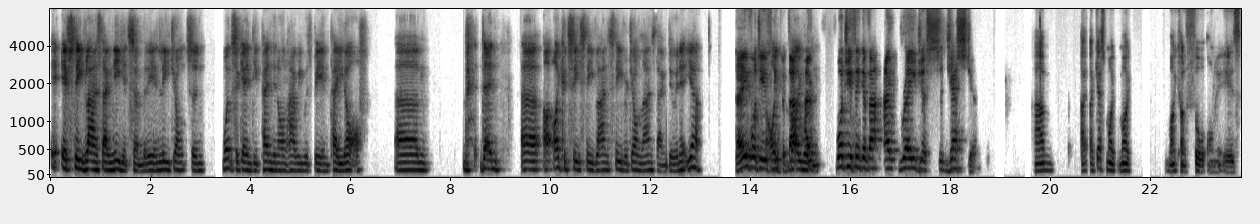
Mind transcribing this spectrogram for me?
if Steve Lansdown needed somebody and Lee Johnson, once again, depending on how he was being paid off, um, then uh, I, I, could see Steve Lans, Steve or Jon Lansdown doing it. Yeah. Dave, what do you think I, of that? what do you think of that outrageous suggestion? Um, I, I guess my my my kind of thought on it is,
